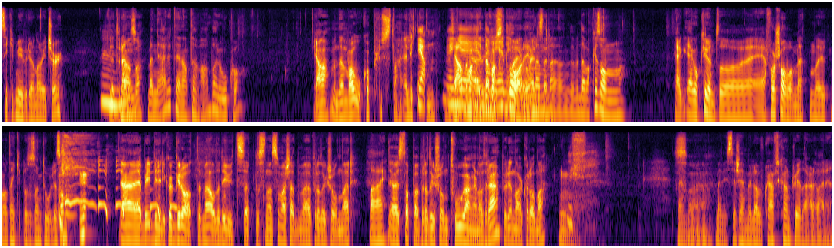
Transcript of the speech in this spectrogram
sikkert mye pga. Witcher. Det tror jeg Men, også. men jeg er litt enig i at den var bare OK. Ja, men den var OK pluss, da. Jeg likte Ja, den. Ja, det var ikke, det var ikke dårlig, men, eh, men det var ikke sånn jeg, jeg går ikke rundt og Jeg får sove om nettene uten å tenke på sesong to, liksom. Jeg begynner ikke å gråte med alle de utsettelsene som har skjedd med produksjonen der. Nei. De har stoppa produksjonen to ganger nå, tror jeg, pga. korona. Mm. Men, eh, men hvis det skjer med Lovecraft Country, da er det verre.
